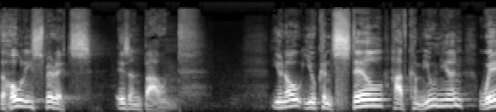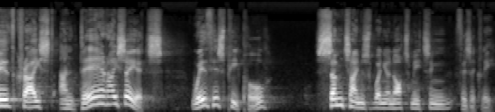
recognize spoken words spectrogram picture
The Holy Spirit isn't bound. You know, you can still have communion with Christ, and dare I say it, with his people, sometimes when you're not meeting physically.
